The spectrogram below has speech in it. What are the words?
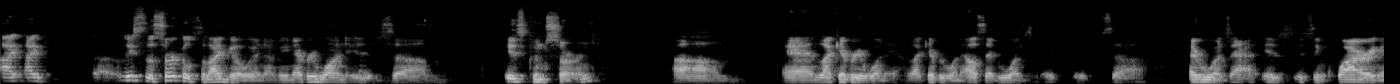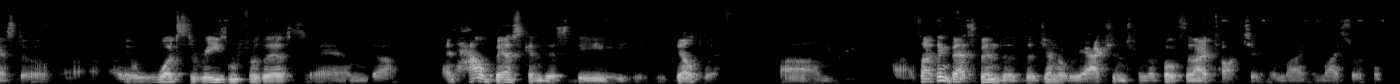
I, I at least the circles that I go in, I mean, everyone is um, is concerned, um, and like everyone, like everyone else, everyone's it's, it's uh, everyone's at, is is inquiring as to uh, you know, what's the reason for this, and uh, and how best can this be dealt with. Um, uh, so I think that's been the, the general reactions from the folks that I've talked to in my in my circle.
